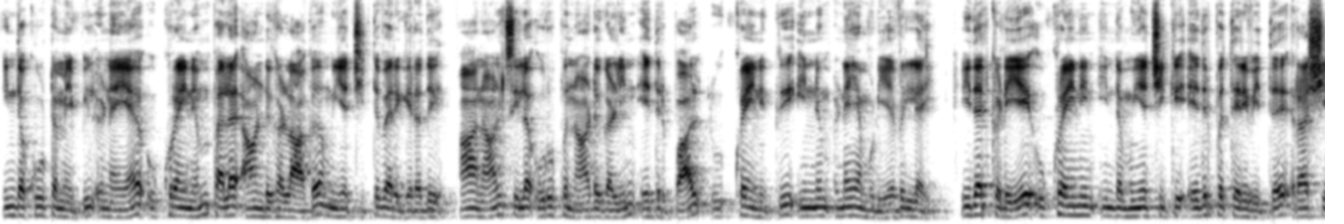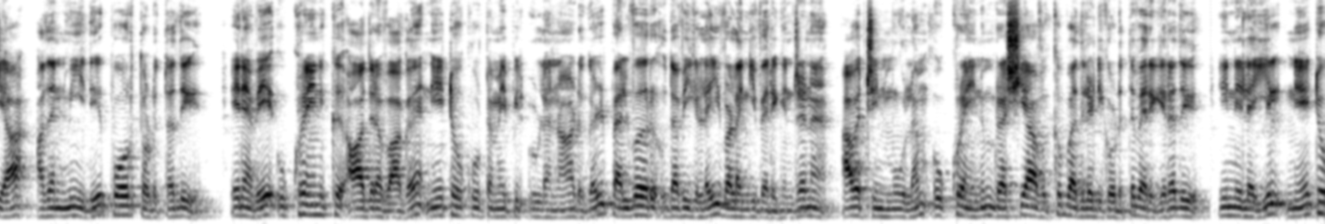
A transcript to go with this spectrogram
இந்த கூட்டமைப்பில் இணைய உக்ரைனும் பல ஆண்டுகளாக முயற்சித்து வருகிறது. ஆனால் சில உறுப்பு நாடுகளின் எதிர்ப்பால் உக்ரைனுக்கு இன்னும் இணைய முடியவில்லை. இதற்கிடையே உக்ரைனின் இந்த முயற்சிக்கு எதிர்ப்பு தெரிவித்து ரஷ்யா அதன் மீது போர் தொடுத்தது. எனவே உக்ரைனுக்கு ஆதரவாக நேட்டோ கூட்டமைப்பில் உள்ள நாடுகள் பல்வேறு உதவிகளை வழங்கி வருகின்றன. அவற்றின் மூலம் உக்ரைனும் ரஷ்யாவுக்கு பதிலடி கொடுத்து வருகிறது. இந்நிலையில் நேட்டோ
